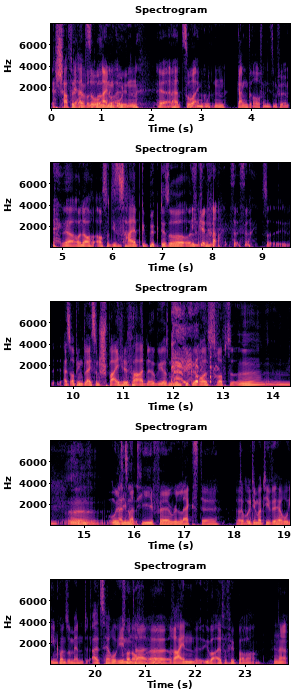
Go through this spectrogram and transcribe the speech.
er schaffelt er hat so einen guten, ja, er hat so einen guten Gang drauf in diesem Film. Ja, und auch, auch so dieses halb gebückte so und, genau. Und so, so, als ob ihm gleich so ein Speichelfaden irgendwie aus dem Mundwinkel raustropft, so, äh, äh, ultimative, also, relaxte der ultimative Heroinkonsument, als Heroin Total, noch äh, rein überall verfügbar war. Ja.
